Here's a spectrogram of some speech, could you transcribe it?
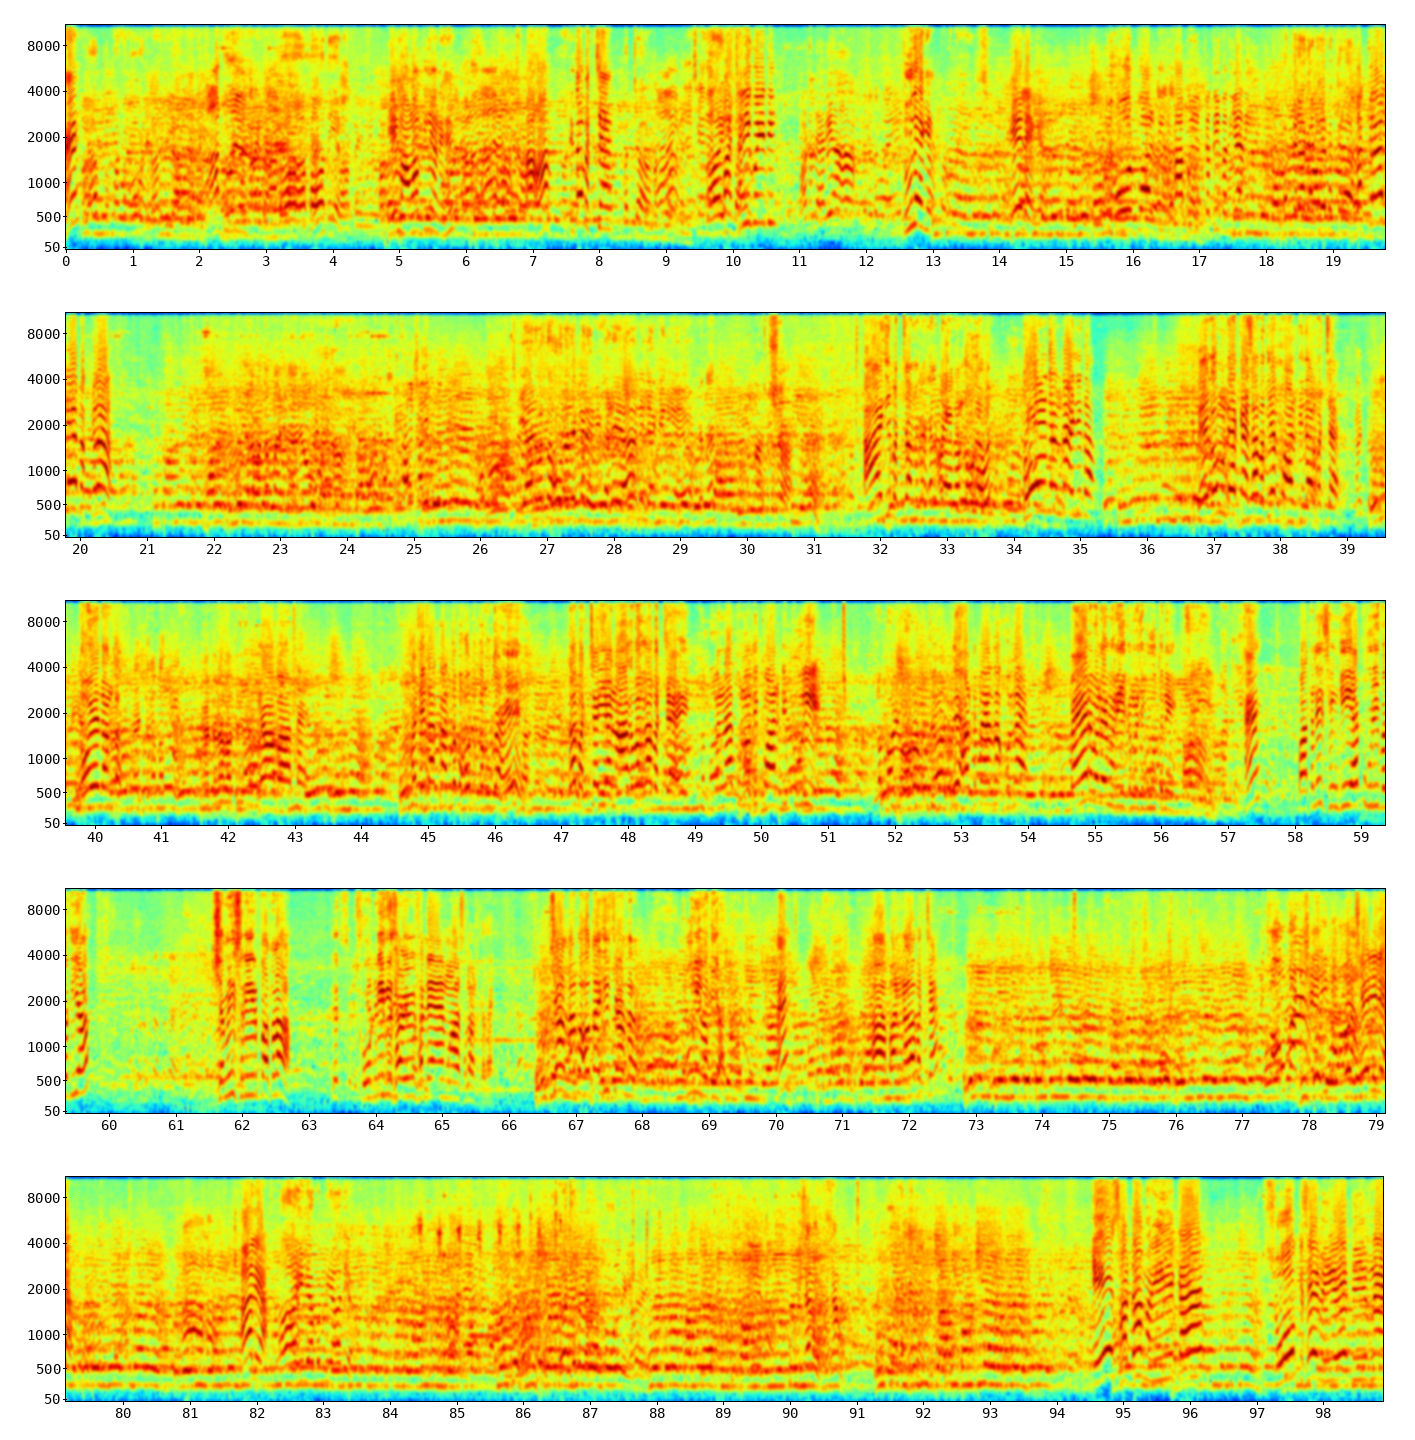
ਹੈ? ਆ ਦੋ ਆ ਬਹੁਤ ਹੀ। ਆ ਇਹ ਮਾਵਾਂ ਧੀਆਂ ਨੇ ਹੈਂ? ਆਹਾ ਇਹਦਾ ਬੱਚਾ ਹੈ। ਬੱਚਾ। ਪੱਠ ਨਹੀਂ ਕੋਈ ਦੀ ਪੱਠ ਲੈ ਗਿਆ ਤੂੰ ਲੈ ਗਿਆ? ਇਹ ਲੈ ਗਿਆ। ਕੋਈ ਹੋਰ ਕੁਆਲਿਟੀ ਦਿਖਾ ਕੋਈ ਅੱਧੀ ਵਧੀਆ ਦੀ। ਬੱਕਰਾ ਕੱਢ ਲਿਆ ਬੱਕਰਾ। ਬੱਕਰਾ ਲਿਆ ਬੱਕਰਾ। ਜਾਨਵਰ ਤਾਂ ਹੋਰ ਉਹਦੇ ਘਰੇ ਵੀ ਖੜੇ ਆ ਨਹੀਂ ਲੈ ਕੇ ਨਹੀਂ ਆਇਆ ਆਏ ਜੀ ਬੱਚਾ ਮੇਰੇ ਖਿਆਲ ਪੈ ਦੰਦ ਹੋ ਗਿਆ ਓਏ। ਦੋ ਹੀ ਦੰਦ ਹੈ ਜੀ ਤਾਂ ਦੇਖੋ ਮੁੰਡਾ, ਕੈਸਾ ਵਧੀਆ ਕੁਆਲਿਟੀਦਾਰ ਬੱਚਾ ਹੈ। ਦੋਏ ਦੰਦ। ਕੀ ਬਾਤ ਹੈ। ਅਜੇ ਤਾਂ ਕੱਦ ਬਹੁਤ ਕਰੂਗਾ ਇਹ। ਦਾ ਬੱਚਾ ਹੀ ਹੈ, ਨਾਗ ਵਰਗਾ ਬੱਚਾ ਹੈ ਕੰਨਾ ਕੁੰਨਾ ਦੀ ਕੁਆਲਿਟੀ ਪੂਰੀ ਹੈ। ਲੰਬਾ ਵੀ ਤੇ ਹੱਡ ਪੈਰ ਦਾ ਖੁੱਲਾ ਹੈ। ਪੈਰ ਬੜੇ ਮਰੀਕ ਮਜ਼ਬੂਤ ਨੇ। ਹੈ? ਪਤਲੀ ਸਿੰਗੀ ਹੈ, ਪੂਰੀ ਵਧੀਆ। ਜਮੀ ਸਰੀਰ ਪਤਲਾ। ਤੇ ਛੋਟੀ ਵੀ ਸਾਡੇ ਦੇ ਥੱਲੇ ਐ ਮਾਸ ਲਟਕਦਾ ਝਾਲਰ ਬਹੁਤ ਹੈ ਜੀ ਝਾਲਰ ਪੂਰੀ ਵਧੀਆ। ਹੈ? ਹਾਂ ਬਣਨ ਵਾਲਾ ਬੱਚਾ। ਉਹਨਾਂ ਦੀ ਟੀਮ ਦੇ ਉੱਤੇ ਪਹੁੰਚੀ ਹੋਈ ਹੈ ਉਹਨਾਂ ਦਾ ਵੀ ਬਹੁਤ ਬਹੁਤ ਧੰਨਵਾਦ ਹੈ। ਬੇਨਤੀ ਹੈ ਮੇਰੀ ਉਹਨਾਂ ਨੂੰ। ਉਹ ਬੱਟ ਸ਼ੇਰੀ ਉਹ ਸ਼ੇਰੀ ਲਿਆ। ਆ ਲਿਆ। ਆ ਹੀ ਲਿਆ ਮੰਮੀ ਆ ਲਿਆ। ਕਿਉਂਕਿ ਹੁਣ ਸ਼ਿਕਾਇਤ ਆਈ ਹੈ ਅੰਦਰੋਂ ਪੰਜ ਚਾਰ ਫੂਟ ਪਾਣੀ ਹੋਣੀ ਉੱਤੇ ਹੀ ਚਲੋ ਚਲੋ। ਕਿਸੇ ਦੀ ਚਾਬੀ ਪਹੁੰਚੀ ਹੈ ਉਹਦੇ ਇਹ ਸਾਡਾ ਮਰੀਕ ਹੈ। ਜੋ ਕਿਸੇ ਵੀਰੇ ਵੀਰ ਨੇ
